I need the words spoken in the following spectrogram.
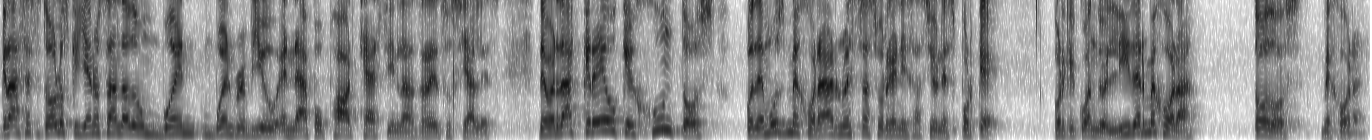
Gracias a todos los que ya nos han dado un buen, buen review en Apple Podcasts y en las redes sociales. De verdad creo que juntos podemos mejorar nuestras organizaciones. ¿Por qué? Porque cuando el líder mejora, todos mejoran.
